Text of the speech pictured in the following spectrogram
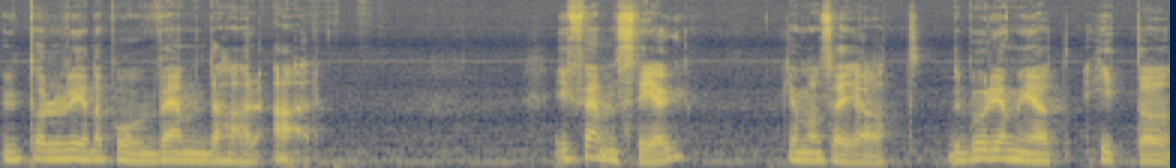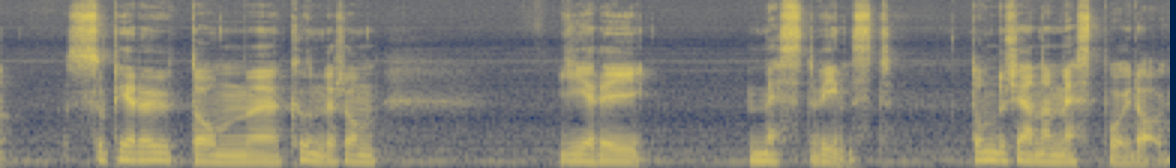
Hur tar du reda på vem det här är? I fem steg kan man säga att du börjar med att hitta, sortera ut de eh, kunder som ger dig mest vinst. De du tjänar mest på idag.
